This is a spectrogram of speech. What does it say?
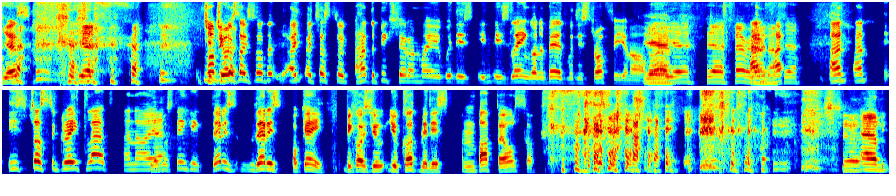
Yes. yeah. no, because I saw that I, I just uh, had the picture on my with his he's laying on a bed with his trophy, you know. Yeah, oh, yeah, yeah. Fair and enough. I, yeah. And and he's just a great lad. And I Yeah. was thinking there is there is okay because you you caught me this Mbappe also. sure. Um,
